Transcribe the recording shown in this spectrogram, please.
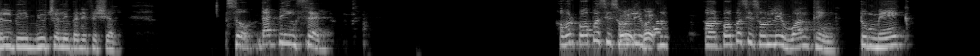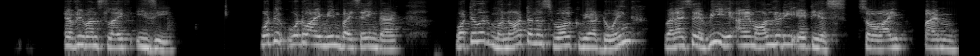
will be mutually beneficial so that being said our purpose is only one our purpose is only one thing to make everyone's life easy. What do, what do I mean by saying that? Whatever monotonous work we are doing, when I say we, I am already ATS. So I, I'm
